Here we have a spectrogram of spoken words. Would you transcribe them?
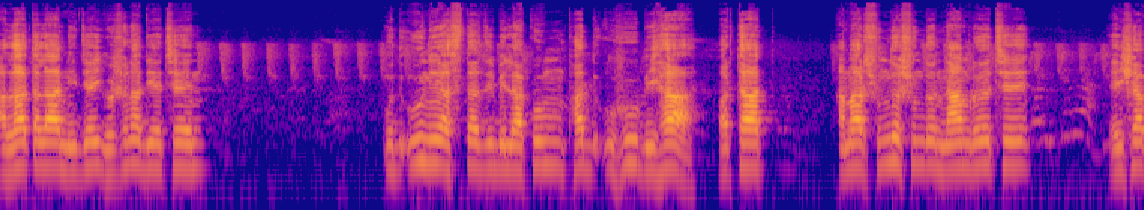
আল্লাহ তালা নিজেই ঘোষণা দিয়েছেন, উদ্উনি আস্তাজিবিলাকুম ফাদ উহু বিহা। অর্থাৎ আমার সুন্দর সুন্দর নাম রয়েছে। এইসব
